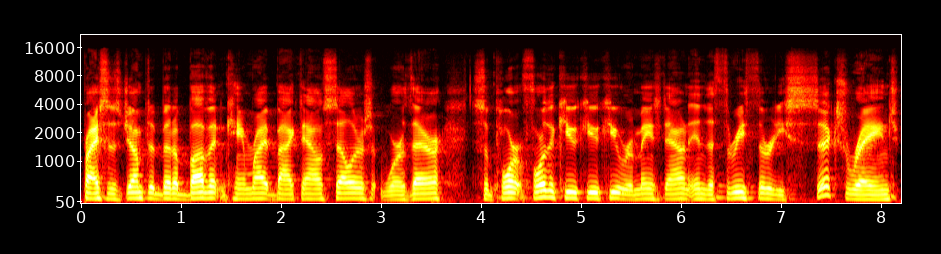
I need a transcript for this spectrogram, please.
Prices jumped a bit above it and came right back down. Sellers were there. Support for the QQQ remains down in the 336 range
